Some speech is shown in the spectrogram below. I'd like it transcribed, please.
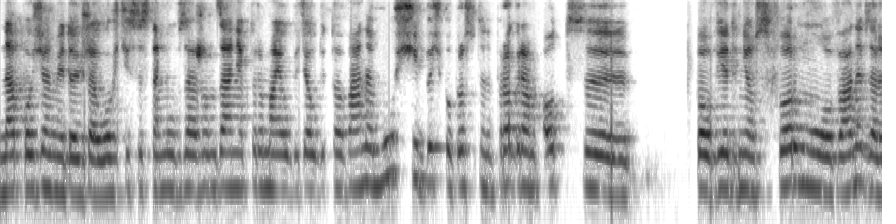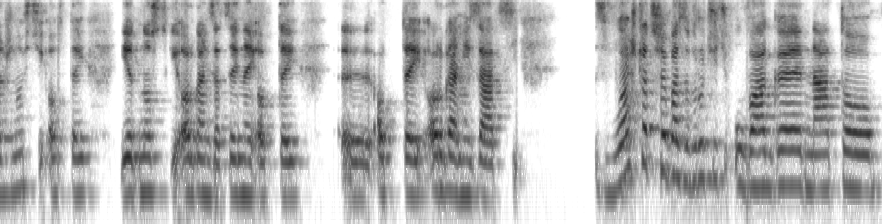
na poziomie dojrzałości systemów zarządzania, które mają być audytowane. Musi być po prostu ten program odpowiednio sformułowany w zależności od tej jednostki organizacyjnej, od tej, y, od tej organizacji. Zwłaszcza trzeba zwrócić uwagę na to,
